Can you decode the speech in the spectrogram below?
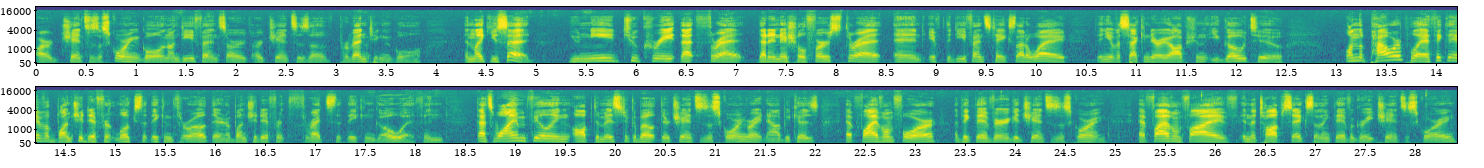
our chances of scoring a goal, and on defense our our chances of preventing a goal? And like you said, you need to create that threat, that initial first threat, and if the defense takes that away, then you have a secondary option that you go to. On the power play, I think they have a bunch of different looks that they can throw out there and a bunch of different threats that they can go with. And that's why I'm feeling optimistic about their chances of scoring right now because at 5 on 4, I think they have very good chances of scoring. At 5 on 5 in the top 6, I think they have a great chance of scoring.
